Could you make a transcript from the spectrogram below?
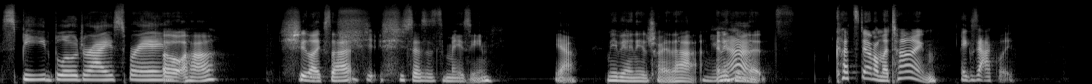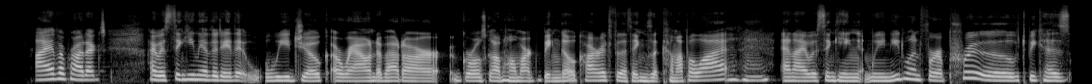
speed blow dry spray. Oh, uh-huh. She likes that. She, she says it's amazing. Yeah. Maybe I need to try that. Yeah. Anything that cuts down on the time. Exactly. I have a product. I was thinking the other day that we joke around about our Girls Gone Hallmark bingo cards for the things that come up a lot. Mm-hmm. And I was thinking we need one for approved because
